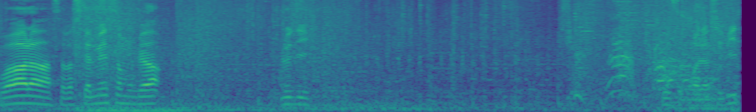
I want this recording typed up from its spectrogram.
Voilà, ça va se calmer ça mon gars. Je le dis. Oh, ça devrait aller assez vite.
